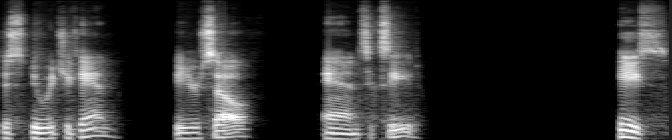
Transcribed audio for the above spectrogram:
just do what you can. Be yourself and succeed. Peace.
